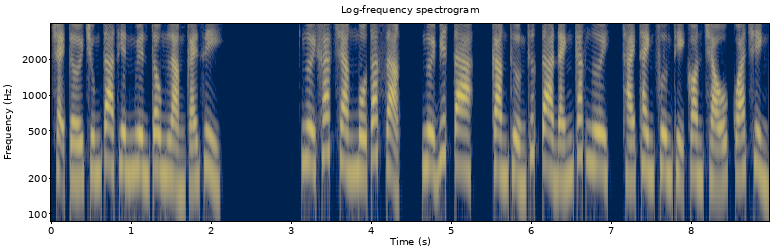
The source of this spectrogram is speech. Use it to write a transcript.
chạy tới chúng ta thiên nguyên tông làm cái gì? Người khác trang mô tác giảng, người biết ta, càng thưởng thức ta đánh các ngươi, thái thanh phương thị con cháu quá trình.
